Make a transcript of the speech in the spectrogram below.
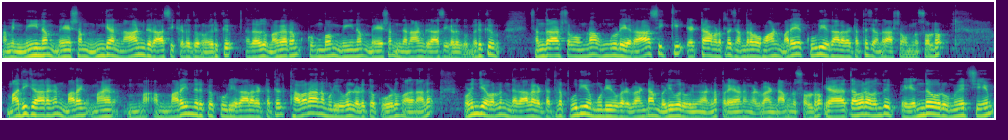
ஐ மீன் மீனம் மேஷம் இங்கே நான்கு ராசிகளுக்கும் இருக்குது அதாவது மகரம் கும்பம் மீனம் மேஷம் இந்த நான்கு ராசிகளுக்கும் இருக்குது சந்திராஷ்டமம்னா உங்களுடைய ராசிக்கு எட்டாம் இடத்துல சந்திர பகவான் மறையக்கூடிய காலகட்டத்தை சந்திராஷ்டமம்னு சொல்கிறோம் மதிகாரகன் மறை மறைந்திருக்கக்கூடிய காலகட்டத்தில் தவறான முடிவுகள் எடுக்கக்கூடும். அதனால் முடிஞ்சவர்களும் இந்த காலகட்டத்தில் புதிய முடிவுகள் வேண்டாம் வெளியூர் வெளிநாட்டில் பிரயாணங்கள் வேண்டாம்னு சொல்கிறோம் தவிர வந்து இப்போ எந்த ஒரு முயற்சியும்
